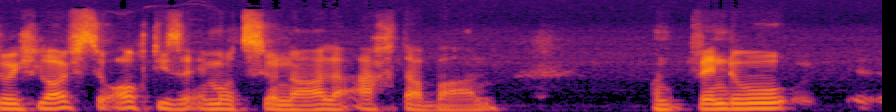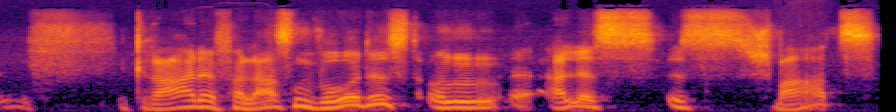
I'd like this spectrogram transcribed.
durchläufst du auch diese emotionale Achterbahn. Und wenn du äh, gerade verlassen wurdest und alles ist schwarz,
